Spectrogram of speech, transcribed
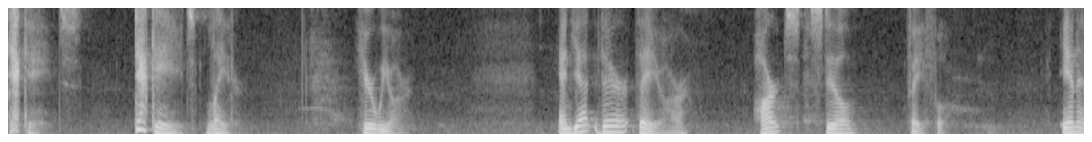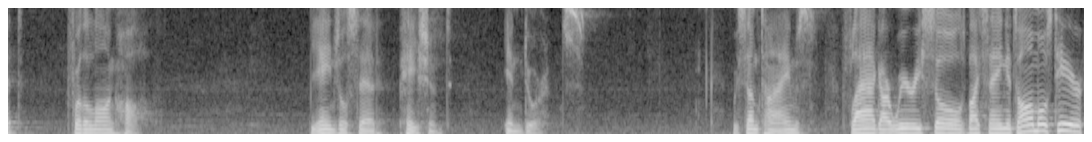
Decades, decades later, here we are. And yet, there they are, hearts still faithful, in it for the long haul. The angel said, patient endurance. We sometimes flag our weary souls by saying, It's almost here,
